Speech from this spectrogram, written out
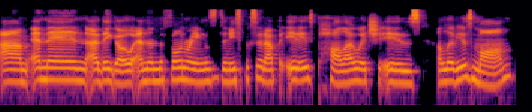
Um, and then uh, they go, and then the phone rings. Denise picks it up. It is Paula, which is Olivia's mom.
